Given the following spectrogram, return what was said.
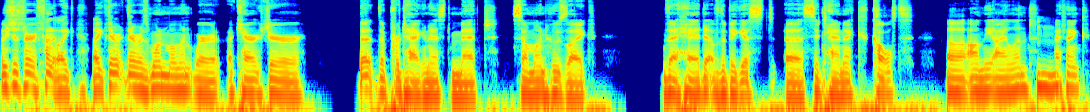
it was just very funny. Like like there there was one moment where a character, the the protagonist met someone who's like the head of the biggest uh, satanic cult uh, on the island, Mhm. I think,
